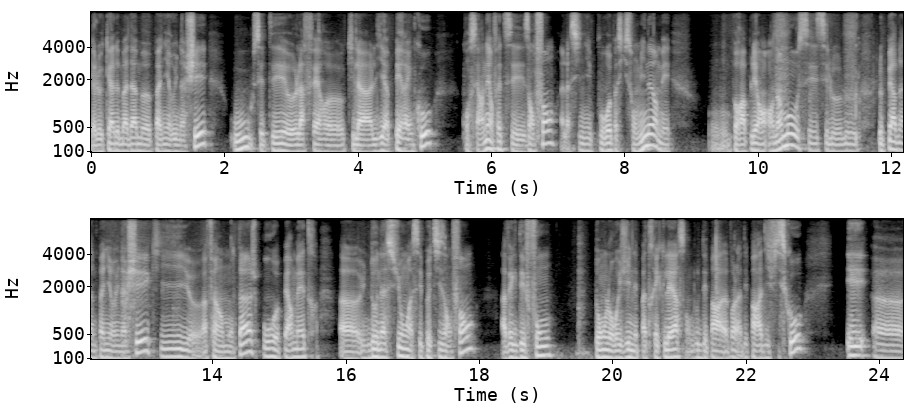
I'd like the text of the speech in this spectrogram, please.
il y a le cas de Mme Pannier-Runacher, où c'était l'affaire qu'il a liée à Perenco, concernait en fait ses enfants. Elle a signé pour eux parce qu'ils sont mineurs, mais on peut rappeler en, un mot, c'est le, père d'Anne Pannier-Runacher qui euh, a fait un montage pour permettre euh, une donation à ses petits-enfants avec des fonds dont l'origine n'est pas très claire, sans doute des, paradis fiscaux, et euh,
